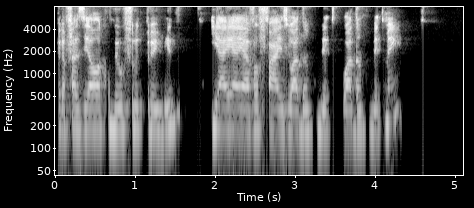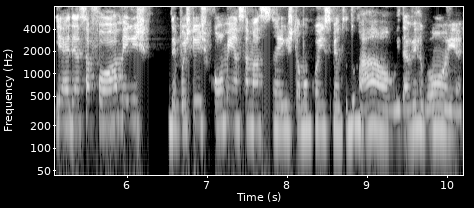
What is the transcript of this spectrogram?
para fazer ela comer o fruto proibido. E aí a Eva faz o Adão comer, o Adão comer também. E aí dessa forma, eles, depois que eles comem essa maçã, eles tomam conhecimento do mal e da vergonha.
